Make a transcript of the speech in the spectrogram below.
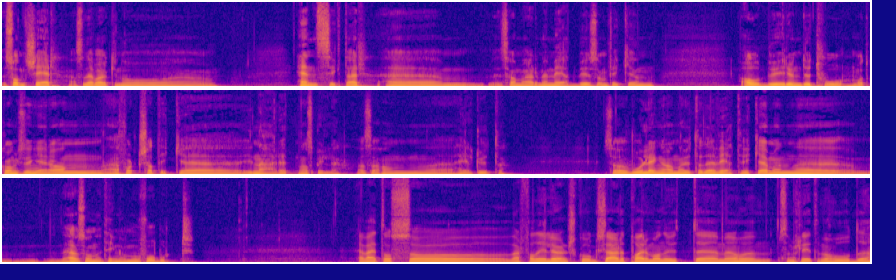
Sånt skjer. Altså, det var jo ikke noe hensikt der. Eh, samme er det med Medby, som fikk en albue i runde to mot Kongsvinger. Han er fortsatt ikke i nærheten av spillet. Altså Han er helt ute. Så hvor lenge han er ute, det vet vi ikke, men eh, det er jo sånne ting vi må få bort. Jeg veit også, i hvert fall i Lørenskog, så er det et par mann ute med, som sliter med hodet.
